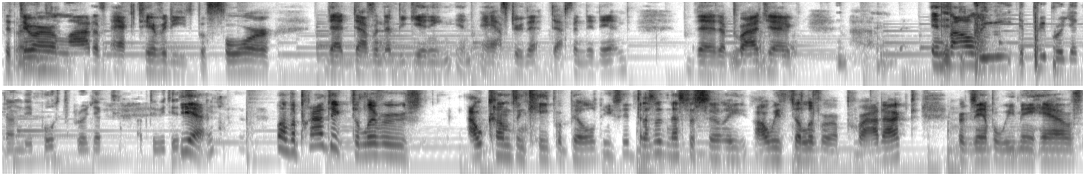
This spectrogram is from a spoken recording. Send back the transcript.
that there are a lot of activities before that definite beginning and after that definite end. That a project um, involves the, pre, the pre-project and the post-project activities. Yeah. right? Well, the project delivers outcomes and capabilities. It doesn't necessarily always deliver a product. For example, we may have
